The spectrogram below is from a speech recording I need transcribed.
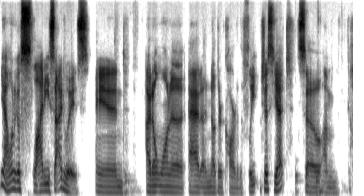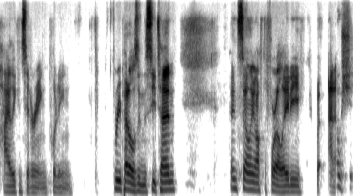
yeah, I want to go slidey sideways. And I don't want to add another car to the fleet just yet. So I'm highly considering putting th- three pedals in the C10 and selling off the 4L80. But I don't, Oh shit!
